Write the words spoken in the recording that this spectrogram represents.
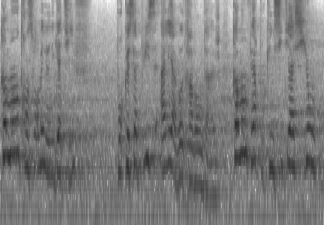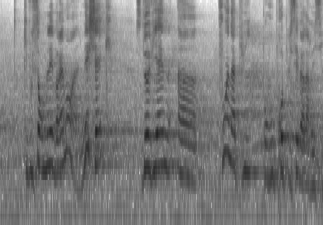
Comment transformer le négatif pour que ça puisse aller à votre avantage? Comment faire pour qu'une situation qui vous semblait vraiment un échec devienne un point d'appui pour vous propulser vers la réussite?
